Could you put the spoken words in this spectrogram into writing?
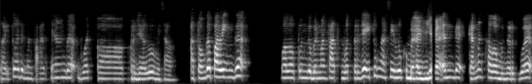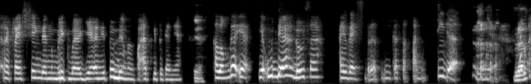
Lah itu ada manfaatnya nggak buat eh, kerja lu misal? Atau enggak paling enggak walaupun gak bermanfaat buat kerja itu ngasih lu kebahagiaan nggak karena kalau menurut gue refreshing dan memberi kebahagiaan itu udah manfaat gitu kan ya Iya. kalau enggak ya ya udah gak usah ayo guys berarti katakan tidak Iya. Berarti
